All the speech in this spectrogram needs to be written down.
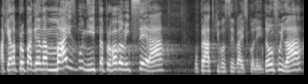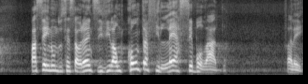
aquela propaganda mais bonita, provavelmente será o prato que você vai escolher. Então eu fui lá, passei num dos restaurantes e vi lá um contrafilé acebolado. Falei,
